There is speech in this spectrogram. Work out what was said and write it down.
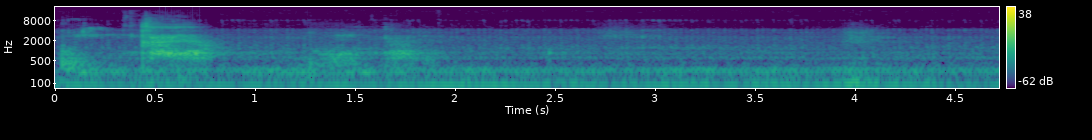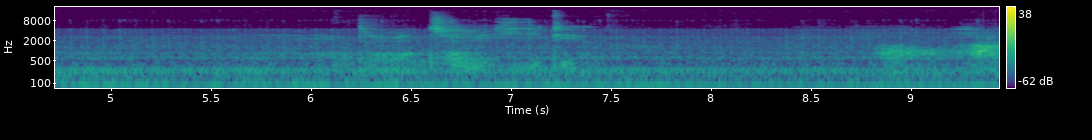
不应该啊，不应该。这边这里一点。好好。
